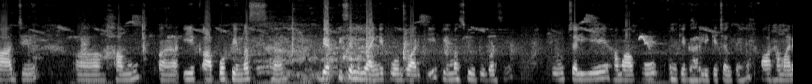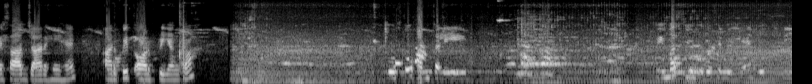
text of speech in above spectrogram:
आज अ, हम अ, एक आपको फ़ेमस व्यक्ति से मिलवाएँगे कोटद्वार की फ़ेमस यूट्यूबर से। तो चलिए, हम आपको उनके घर लेके चलते हैं और हमारे साथ जा रहे हैं अर्पित और प्रियंका। दोस्तों, हम चले फ़ेमस यूट्यूबर से मिले हैं, जो किसी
